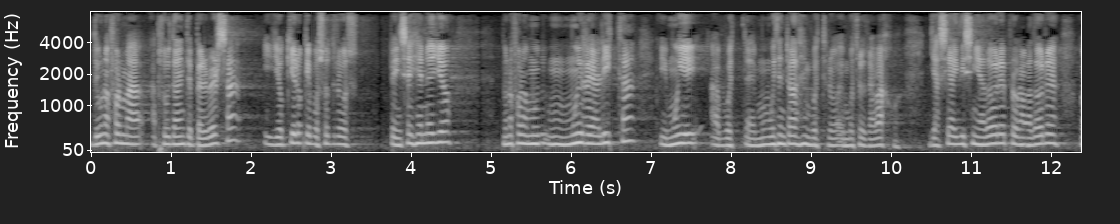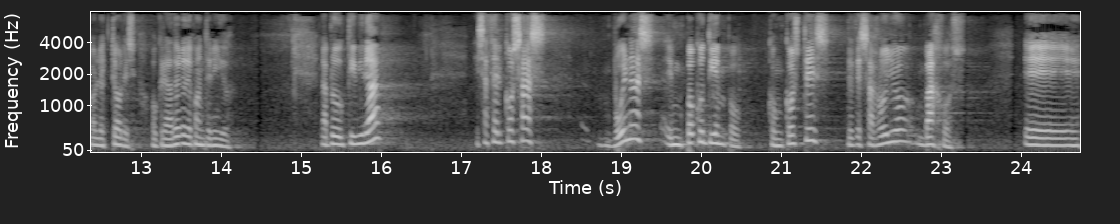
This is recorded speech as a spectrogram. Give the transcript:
de una forma absolutamente perversa y yo quiero que vosotros penséis en ello de una forma muy, realista y muy, muy centradas en vuestro, en vuestro trabajo, ya sea diseñadores, programadores o lectores o creadores de contenido. La productividad es hacer cosas buenas en poco tiempo, con costes de desarrollo bajos. Eh,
